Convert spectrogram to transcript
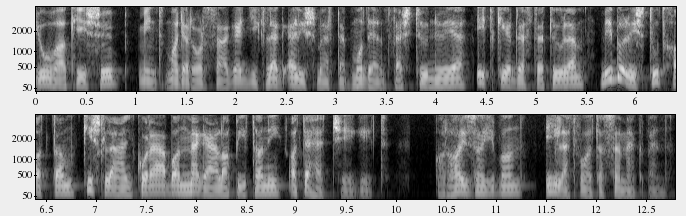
Jóval később, mint Magyarország egyik legelismertebb modern festőnője, itt kérdezte tőlem, miből is tudhattam kislány korában megállapítani a tehetségét. A rajzaiban élet volt a szemekben.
